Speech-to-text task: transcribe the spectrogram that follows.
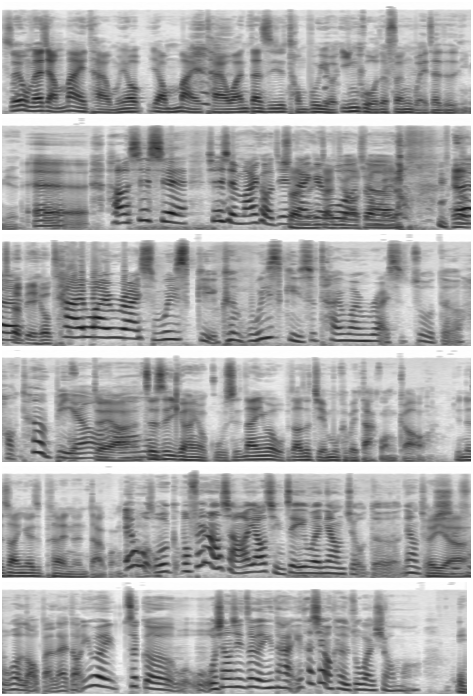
所以我们在讲卖台，我们要要卖台湾，但是又同步有英国的氛围在这里面。呃，好，谢谢谢谢 Michael 今天带给我好像没有没有特别有台湾 rice whisky，可 whisky 是台湾 rice 做的，好特别哦。对啊，这是一个很有故事。那因为我不知道这节目可不可以打广告。原则上应该是不太能打广告。哎，我我我非常想要邀请这一位酿酒的酿酒师傅或老板来到，因为这个我我相信这个，因为他因为他现在有开始做外销吗？我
